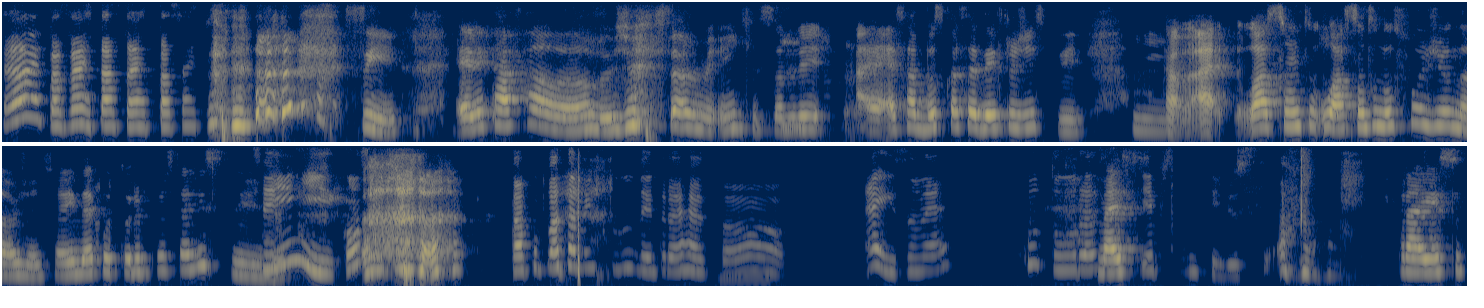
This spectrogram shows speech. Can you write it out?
Ah, tá certo, tá certo, tá certo. Sim, ele tá falando justamente sobre é, essa busca ser dentro de si. Ah, O assunto, o assunto não fugiu, não, gente. Ainda é cultura e epistemicídio. Sim, com certeza. Tá completamente tudo dentro, é só. É isso, né? Culturas Mas- e epistemicídios. Pra isso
